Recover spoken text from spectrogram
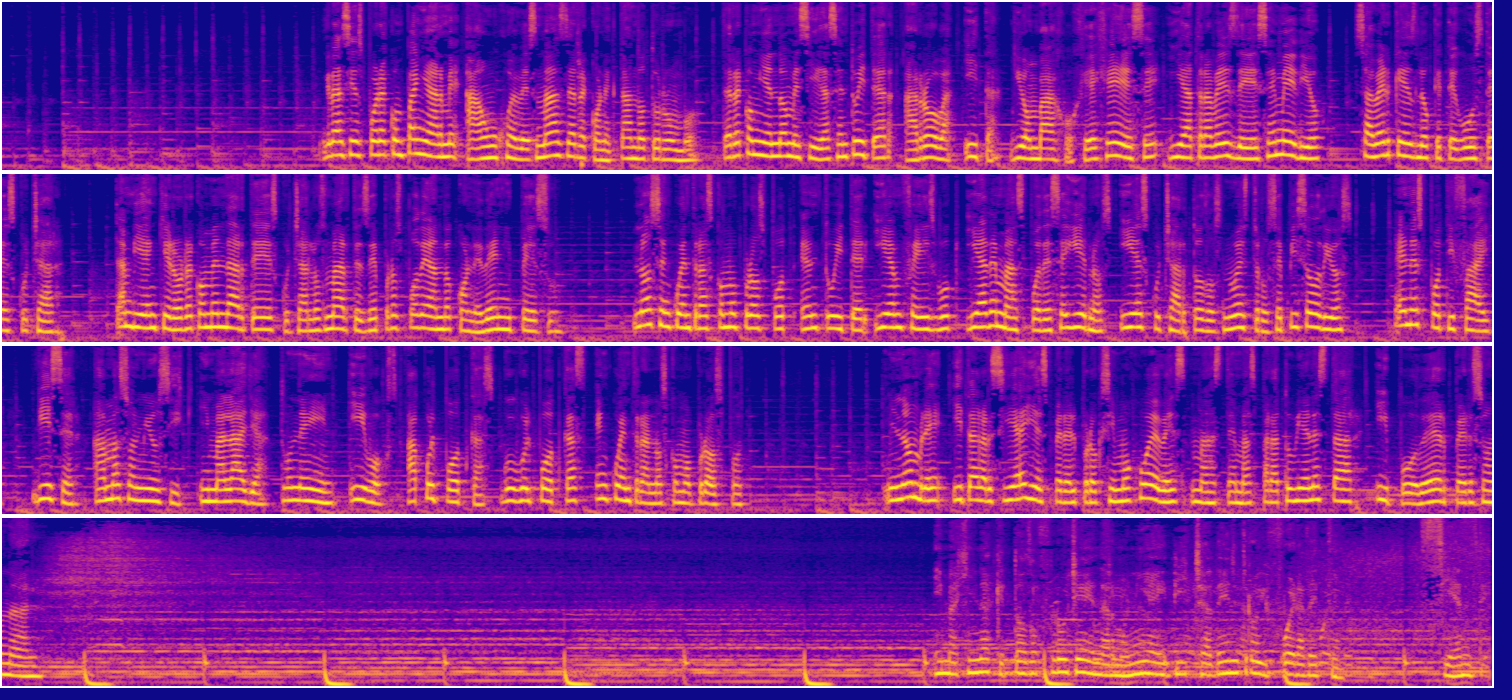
Gracias por acompañarme a un jueves más de Reconectando tu rumbo. Te recomiendo me sigas en Twitter, arroba ita-ggs y a través de ese medio saber qué es lo que te gusta escuchar. También quiero recomendarte escuchar los martes de Prospodeando con Eden y Pesu. Nos encuentras como Prospod en Twitter y en Facebook y además puedes seguirnos y escuchar todos nuestros episodios en Spotify, Deezer, Amazon Music, Himalaya, TuneIn, Evox, Apple Podcast, Google Podcast, encuéntranos como Prospot. Mi nombre, Ita García, y espera el próximo jueves más temas para tu bienestar y poder personal. Imagina que todo fluye en armonía y dicha dentro y fuera de ti. Siente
